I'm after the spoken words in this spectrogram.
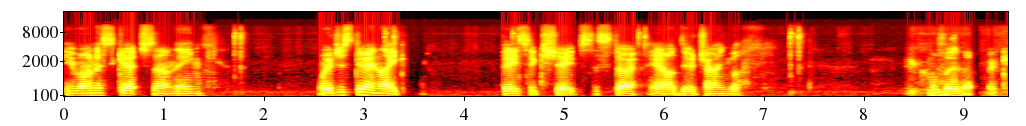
you want to sketch something. We're just doing like basic shapes to start. Yeah, I'll do a triangle. Very cool. Hopefully that work.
